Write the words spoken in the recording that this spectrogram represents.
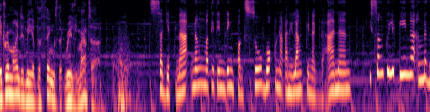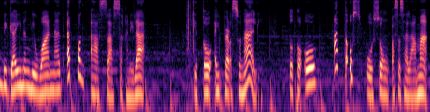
It reminded me of the things that really matter. Sa gitna ng matitinding pagsubok na kanilang pinagdaanan, isang Pilipina ang nagbigay ng liwanag at pag-asa sa kanila. Ito ay personal, totoo at taos-pusong pasasalamat.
